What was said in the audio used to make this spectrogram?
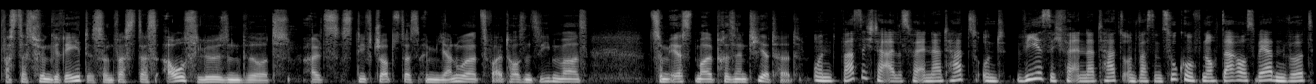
was das für ein Gerät ist und was das auslösen wird, als Steve Jobs das im Januar 2007 war es, zum ersten Mal präsentiert hat. Und was sich da alles verändert hat und wie es sich verändert hat und was in Zukunft noch daraus werden wird,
